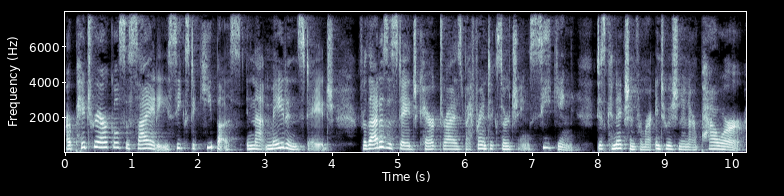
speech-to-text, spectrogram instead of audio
Our patriarchal society seeks to keep us in that maiden stage, for that is a stage characterized by frantic searching, seeking, disconnection from our intuition and our power.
